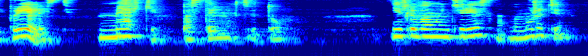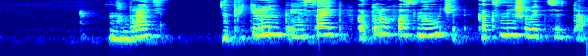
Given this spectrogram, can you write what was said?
прелесть мягких пастельных цветов. Если вам интересно, вы можете набрать определенные сайты, в которых вас научат, как смешивать цвета.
